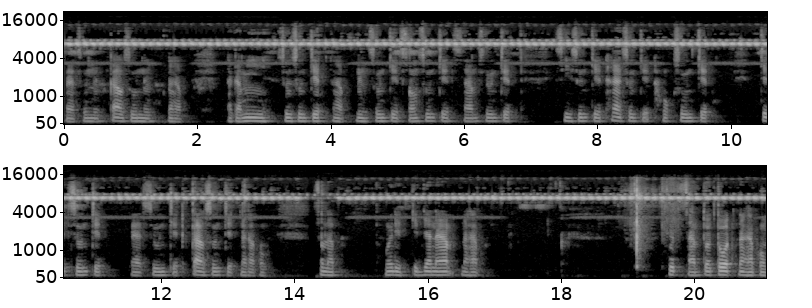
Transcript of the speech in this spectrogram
แปดศูนย์หนึ่งเก้าศูนย์หนึ่งนะครับ แล้วก็มีศูนย์ศูนย์เจ็ดนะครับหนึ่งศูนย์เจ็ดสองศูนย์เจ็ดสามศูนย์เจ็ดสี่ศูนย์เจ็ดห้าศูนย์เจ็ดหกศูนย์เจ็ดเจ็ดศูนย์เจ็ดแปดศูนย์เจ็ดเก้าศูนย์เจ็ดนะครับผมสำหรับมวยเด็ดกิจยาน้ำนะครับชุดสามตัวโต๊ดนะครับผม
